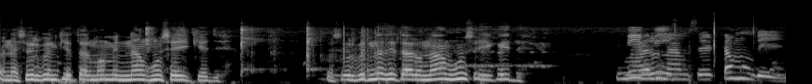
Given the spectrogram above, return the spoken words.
અને સુરભીન કે તાર મમ્મીનું નામ શું છે? એ કહેજે. તો સુરભીન નથી તારું નામ શું છે? એ કહી દે. મારું નામ છે ટમુબેન.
